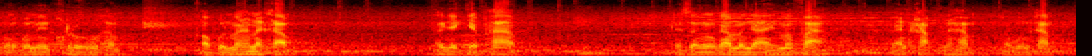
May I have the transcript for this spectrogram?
ของคนเป็นครูครับ ขอบคุณมากนะครับเราจะเก็บภาพในส่วนของการบรรยายมาฝาก แฟนคลับนะครับขอบคุณครับ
